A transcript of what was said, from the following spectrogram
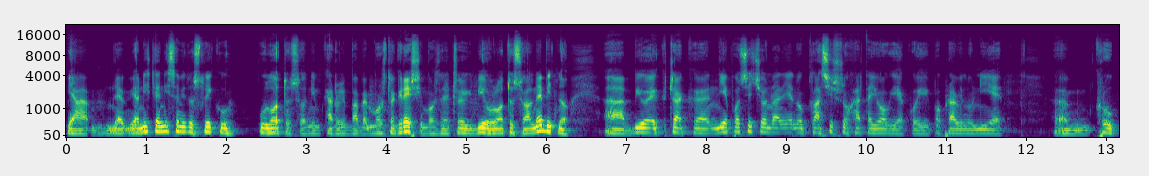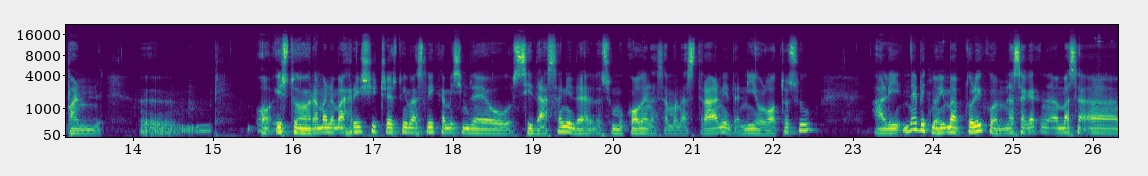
ja, ne, ja nikada nisam vidio sliku u Lotosu od njim Karoli Babe. Možda greši, možda je čovjek bio u Lotosu, ali nebitno. Bio je čak, nije posjećao na jednog klasičnog hata jogija koji po pravilu nije um, krupan. O, isto Ramana Mahriši često ima slika, mislim da je u Sidasani, da, da su mu kolena samo na strani, da nije u lotosu, ali nebitno, ima toliko, Nasagra, Masa, a,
